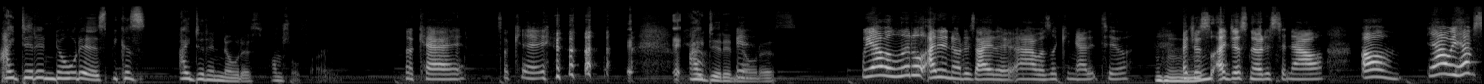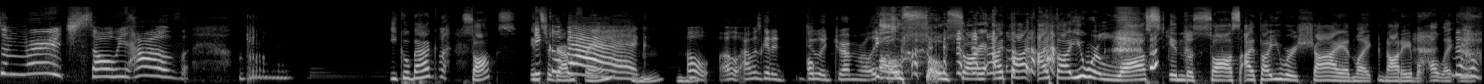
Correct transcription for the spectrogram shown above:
I didn't notice because I didn't notice. I'm so sorry. okay. It's okay. I- I didn't notice. We have a little. I didn't notice either. I was looking at it too. I Mhm. just I just noticed it now. Um. Yeah, we have some merch. So we have. eco bag, socks, Eco Instagram bag. frame. Mhm, mhm. Oh, oh! I was gonna do a drum roll. Oh, so sorry. I thought I thought you were lost in the sauce. I thought you were shy and like not able. I'll let you.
